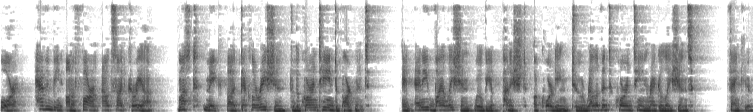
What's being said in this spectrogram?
or having been on a farm outside Korea, must make a declaration to the quarantine department, and any violation will be punished according to relevant quarantine regulations. Thank you.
